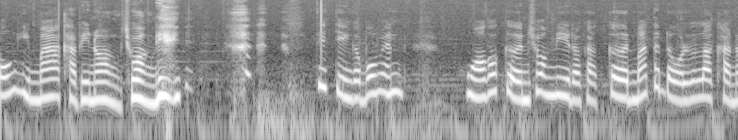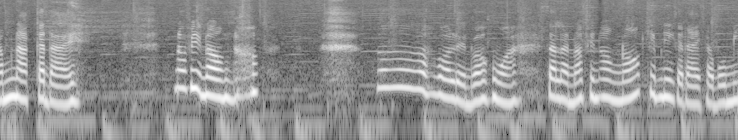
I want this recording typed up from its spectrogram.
ลงหิมะค่ะพี่น้องช่วงนี้ ที่จริงกับโบแมนหัวก็เกินช่วงนี้แล้วค่ะ เกินมาแตะโดนแล้วล่ะค่ะน้ำหนักก็ได้เนาะพี่น้องเนาะเออบ่เล่นว่าหัวสละเนาะพี่น้องเนาะคลิปนี้ก็ได้ค่ะโบมี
